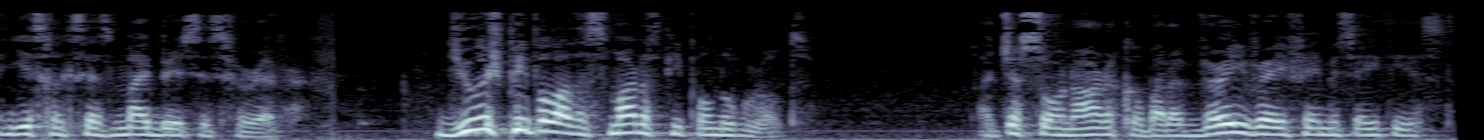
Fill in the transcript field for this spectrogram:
And Yitzchak says, my bris is forever. Jewish people are the smartest people in the world. I just saw an article about a very, very famous atheist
